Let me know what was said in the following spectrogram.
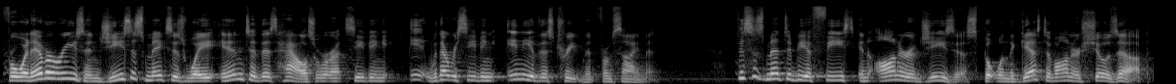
For whatever reason, Jesus makes his way into this house without receiving, without receiving any of this treatment from Simon. This is meant to be a feast in honor of Jesus, but when the guest of honor shows up,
